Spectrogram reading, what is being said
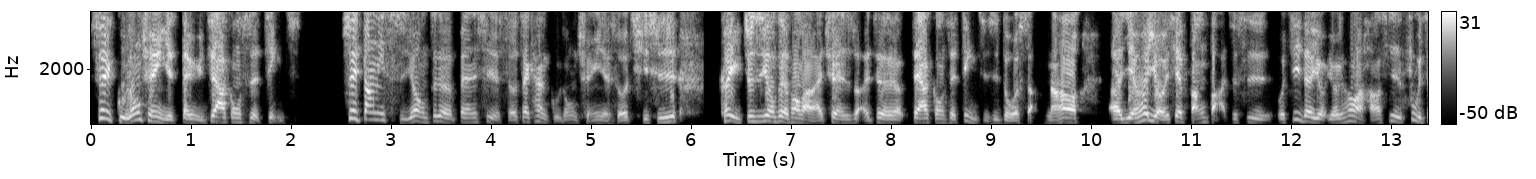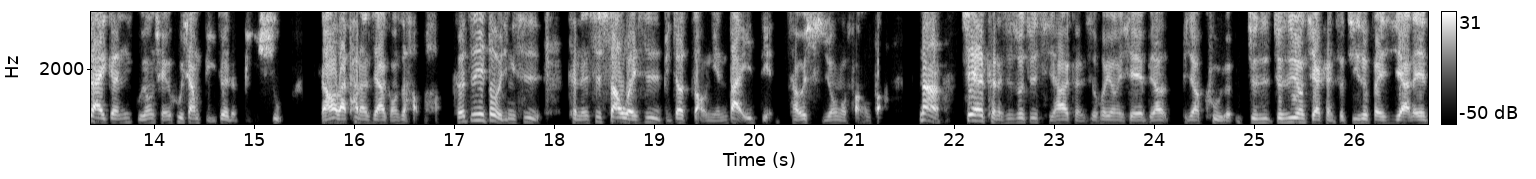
所以股东权益也等于这家公司的净值。所以当你使用这个 bench 的时候，在看股东权益的时候，其实可以就是用这个方法来确认说，哎，这个这家公司的净值是多少。然后呃，也会有一些方法，就是我记得有有一个方法，好像是负债跟股东权益互相比对的比数。然后来判断这家公司好不好，可是这些都已经是可能是稍微是比较早年代一点才会使用的方法。那现在可能是说，就是其他可能是会用一些比较比较酷的，就是就是用其他可能说技术分析啊那些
